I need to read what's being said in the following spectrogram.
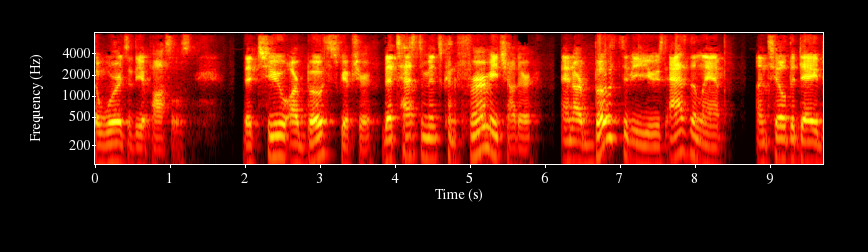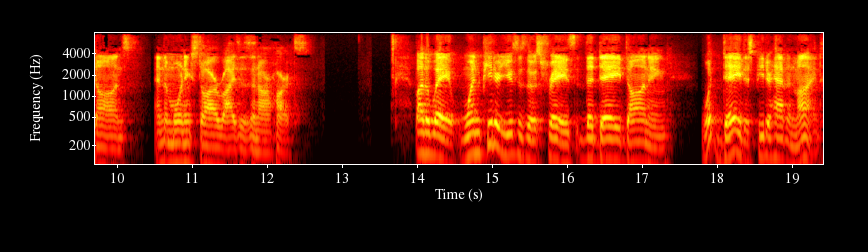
the words of the apostles. The two are both scripture. The testaments confirm each other and are both to be used as the lamp until the day dawns and the morning star rises in our hearts. By the way, when Peter uses those phrases, the day dawning, what day does Peter have in mind?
